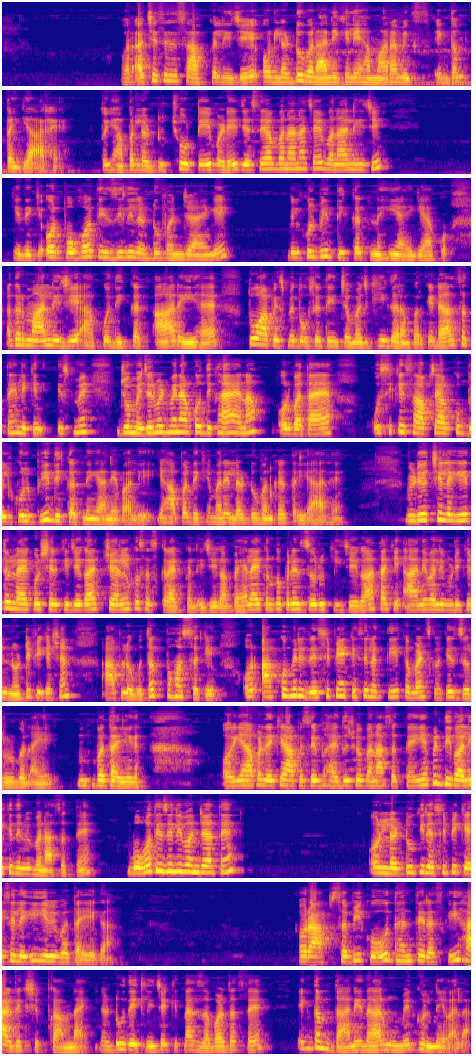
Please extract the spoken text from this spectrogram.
और अच्छे से साफ़ कर लीजिए और लड्डू बनाने के लिए हमारा मिक्स एकदम तैयार है। तो यहाँ पर लड्डू छोटे, बड़े जैसे आप बनाना चाहे, बना लीजिए। ये देखिए, और बहुत इजीली लड्डू बन जाएँगे। बिल्कुल भी दिक्कत नहीं आएगी आपको। अगर मान लीजिए आपको दिक्कत आ रही है तो आप इसमें दो से तीन चम्मच घी गर्म करके डाल सकते हैं। लेकिन इसमें जो मेज़रमेंट मैंने आपको दिखाया है ना, और बताया, उसी के हिसाब से आपको बिल्कुल भी दिक्कत नहीं आने वाली है। यहाँ पर देखिए, हमारे लड्डू बनकर तैयार है। वीडियो अच्छी लगी तो लाइक और शेयर कीजिएगा चैनल को सब्सक्राइब कर लीजिएगा बेल आइकन को प्रेस ज़रूर कीजिएगा ताकि आने वाली वीडियो की नोटिफिकेशन आप लोगों तक पहुँच सके। और आपको मेरी रेसिपियाँ कैसी लगती है कमेंट्स करके ज़रूर बनाइए, बताइएगा। और यहाँ पर देखिए, आप इसे भाई दूज पे बना सकते हैं या फिर दिवाली के दिन भी बना सकते हैं। बहुत ईजिली बन जाते हैं। और लड्डू की रेसिपी कैसे लगी, ये भी बताइएगा। और आप सभी को धनतेरस की हार्दिक शुभकामनाएँ। लड्डू देख लीजिए, कितना ज़बरदस्त है। एकदम दानेदार, मुँह में घुलने वाला।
